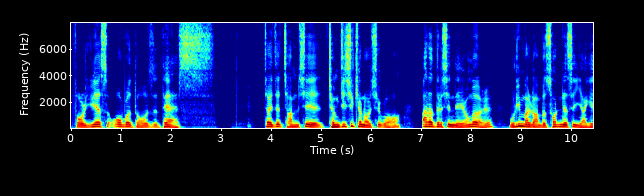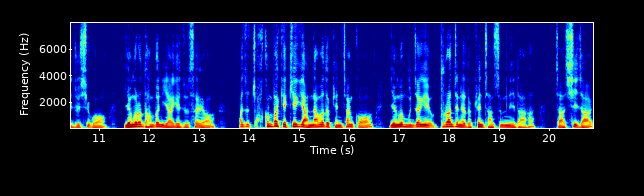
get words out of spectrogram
for US overdose deaths. 자, 이제 잠시 정지시켜 놓으시고 알아들으신 내용을 우리말로 한번 소리내서 이야기해 주시고 영어로도 한번 이야기해 주세요. 아주 조금밖에 기억이 안 남아도 괜찮고 영어 문장이 불완전해도 괜찮습니다. 자, 시작.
